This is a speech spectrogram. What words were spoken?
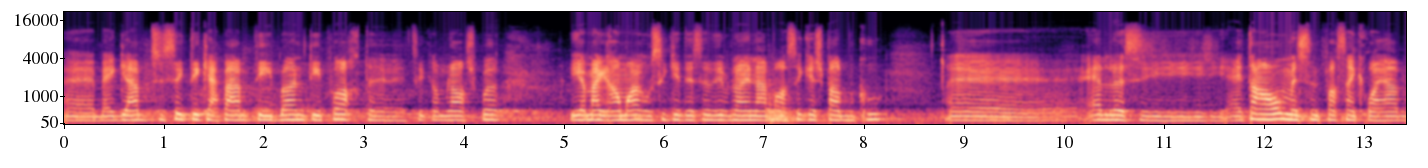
Euh, ben Gab, tu sais que tu es capable, tu es bonne, tu es forte, euh, tu sais, comme lâche pas. Il y a ma grand-mère aussi qui est décédée il y a un an passé, que je parle beaucoup. Euh, elle, là, elle est en haut, mais c'est une force incroyable.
